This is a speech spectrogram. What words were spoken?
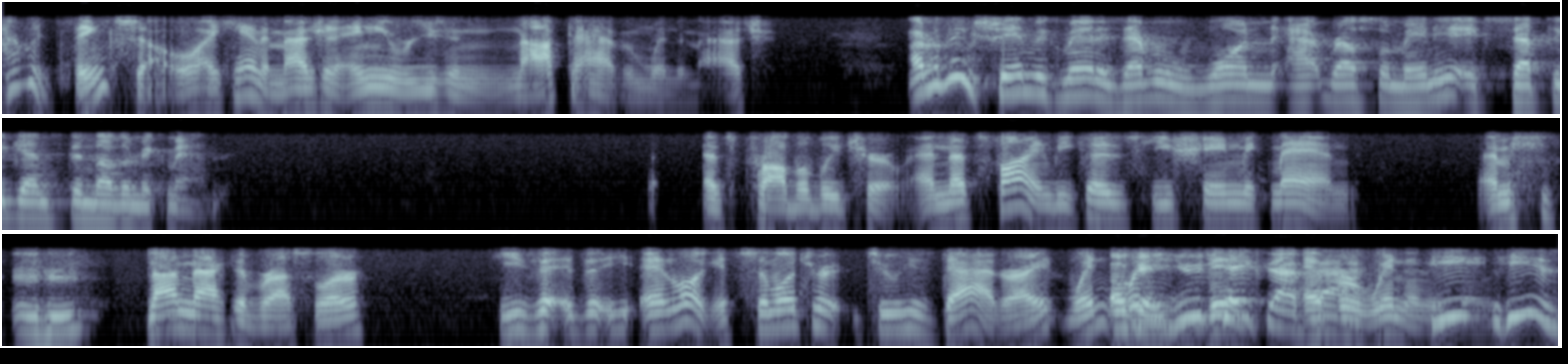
I would think so. I can't imagine any reason not to have him win the match. I don't think Shane McMahon has ever won at WrestleMania except against another McMahon. That's probably true. And that's fine because he's Shane McMahon. I mean, Mm-hmm. Not an active wrestler. He's a, the, and look, it's similar to to his dad, right? When when Okay, did you Vince take that ever back. win he anything? he is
